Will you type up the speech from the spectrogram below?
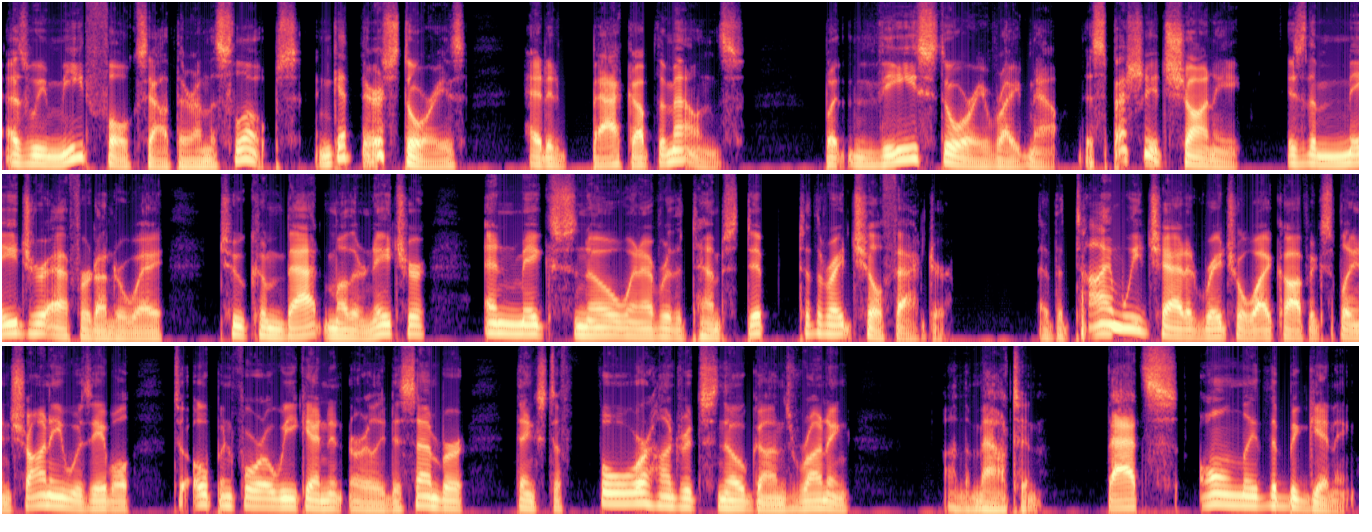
as we meet folks out there on the slopes and get their stories headed back up the mountains. But the story right now, especially at Shawnee, is the major effort underway to combat Mother Nature and make snow whenever the temps dip to the right chill factor. At the time we chatted, Rachel Wyckoff explained Shawnee was able to open for a weekend in early December thanks to 400 snow guns running on the mountain. That's only the beginning.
